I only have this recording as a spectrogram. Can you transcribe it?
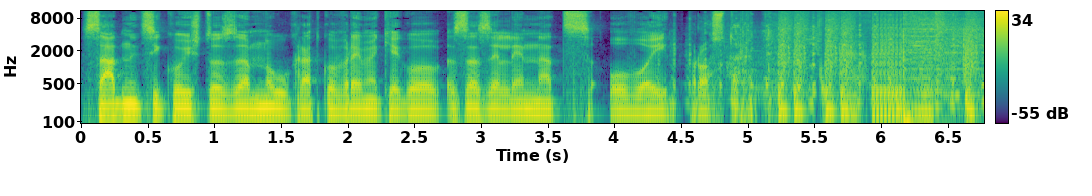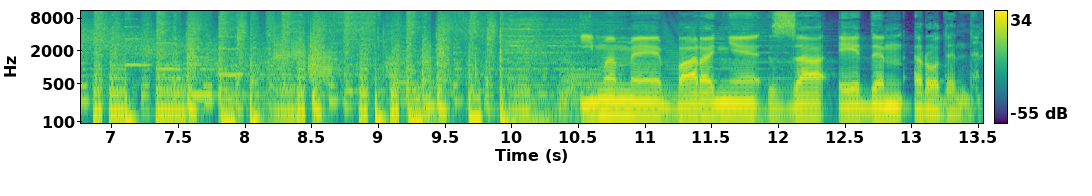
садници кои што за многу кратко време ќе го зазеленат овој простор. Имаме барање за еден роден ден.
